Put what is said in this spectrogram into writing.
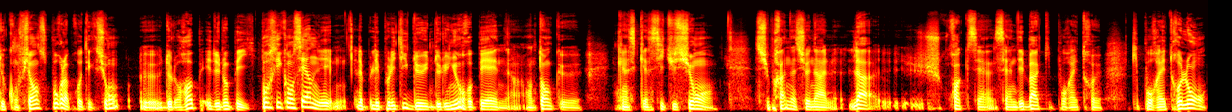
de, confiance pour la protection euh, de l'Europe et de nos pays. Pour ce qui concerne les, les politiques de, de l'Union européenne en tant qu'institution supranationale. Là, je crois que c'est un, débat qui pourrait, être, qui pourrait être long.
